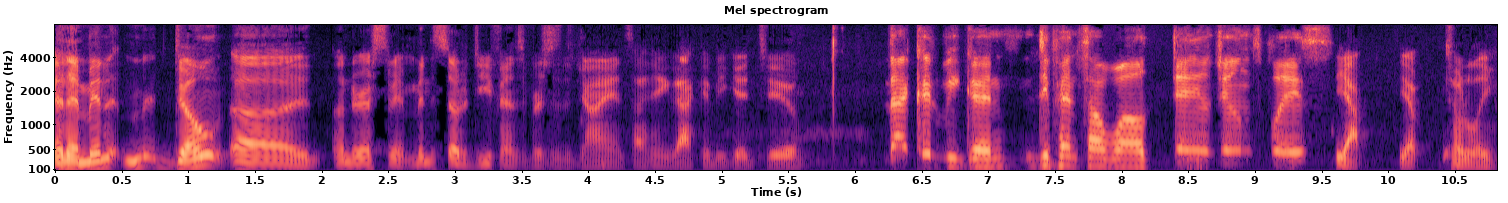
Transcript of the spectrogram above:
And then Min- don't uh, underestimate Minnesota defense versus the Giants. I think that could be good too. That could be good. Depends how well Daniel Jones plays. Yeah. Yep, totally.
